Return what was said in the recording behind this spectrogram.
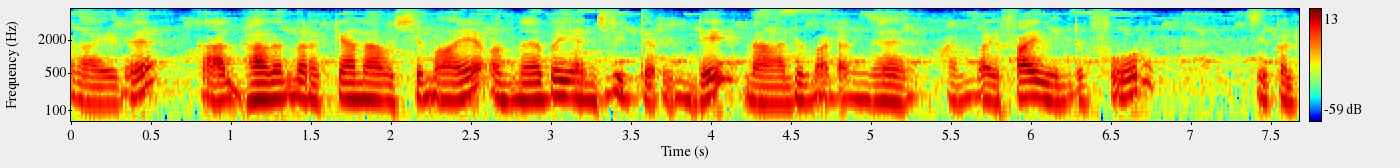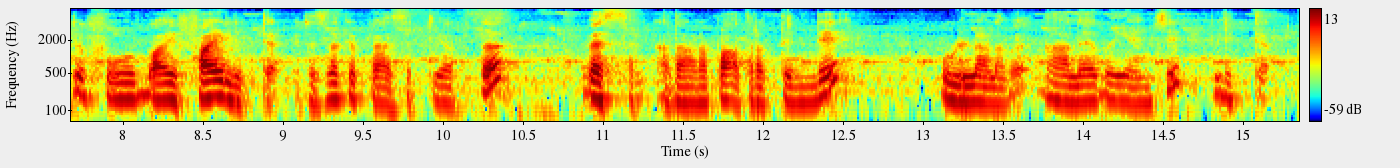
അതായത് കാൽഭാഗം നിറയ്ക്കാൻ ആവശ്യമായ ഒന്ന് ബൈ അഞ്ച് ലിറ്ററിന്റെ നാല് മടങ്ങ്. One by five into four equal to four by five litre it is the capacity of the vessel അതാണ് പാത്രത്തിന്റെ ഉള്ളളവ്. നാല് ബൈ അഞ്ച് ലിറ്റർ.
